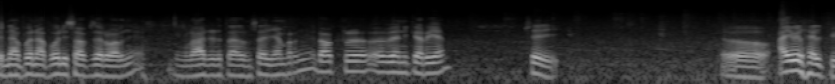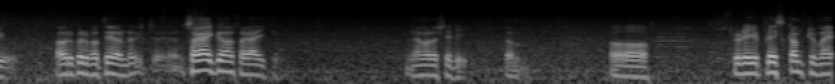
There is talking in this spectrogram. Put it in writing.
പിന്നെ അപ്പോൾ ആ പോലീസ് ഓഫീസർ പറഞ്ഞ് നിങ്ങൾ ആരുടെ അടുത്ത് സംസാരിച്ച് ഞാൻ പറഞ്ഞു ഡോക്ടർ എനിക്കറിയാം. ശരി. I will help you. അവർക്കൊരു പ്രത്യേകമുണ്ട് സഹായിക്കുന്നവർ സഹായിക്കും. ഞാൻ പറഞ്ഞു ശരി. ഇപ്പം today please come to my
